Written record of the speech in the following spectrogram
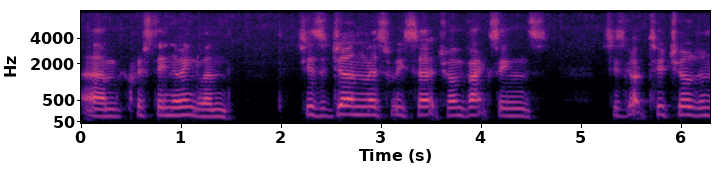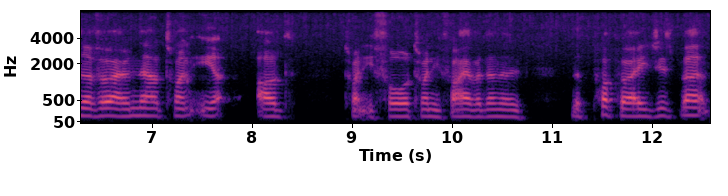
um, Christina England. She's a journalist, researcher on vaccines. She's got two children of her own now, 20 odd, 24, 25, I don't know the proper ages, but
